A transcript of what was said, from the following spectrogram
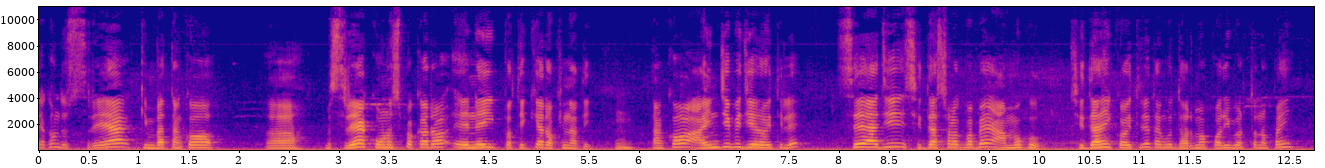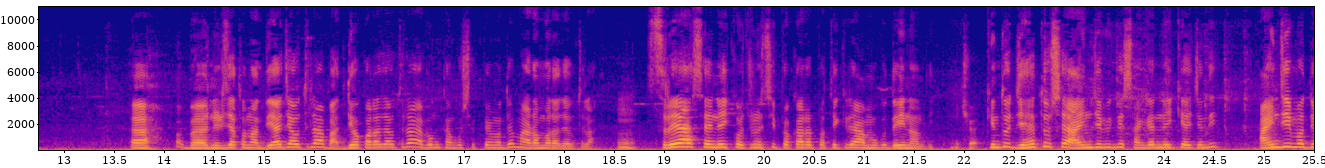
ଦେଖନ୍ତୁ ଶ୍ରେୟା କିମ୍ବା ତାଙ୍କ ଶ୍ରେୟା କୌଣସି ପ୍ରକାର ଏ ନେଇ ପ୍ରତିକ୍ରିୟା ରଖିନାହାନ୍ତି ତାଙ୍କ ଆଇନଜୀବୀ ଯିଏ ରହିଥିଲେ ସେ ଆଜି ସିଧାସଳଖ ଭାବେ ଆମକୁ ସିଧା ହିଁ କହିଥିଲେ ତାଙ୍କୁ ଧର୍ମ ପରିବର୍ତ୍ତନ ପାଇଁ ନିର୍ଯାତନା ଦିଆଯାଉଥିଲା ବାଧ୍ୟ କରାଯାଉଥିଲା ଏବଂ ତାଙ୍କୁ ସେଥିପାଇଁ ମଧ୍ୟ ମାଡ଼ ମରାଯାଉଥିଲା ଶ୍ରେୟା ସେ ନେଇ କୌଣସି ପ୍ରକାର ପ୍ରତିକ୍ରିୟା ଆମକୁ ଦେଇନାହାନ୍ତି କିନ୍ତୁ ଯେହେତୁ ସେ ଆଇନଜୀବୀଙ୍କୁ ସାଙ୍ଗରେ ନେଇକି ଆଇଛନ୍ତି ଆଇନଜୀବୀ ମଧ୍ୟ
